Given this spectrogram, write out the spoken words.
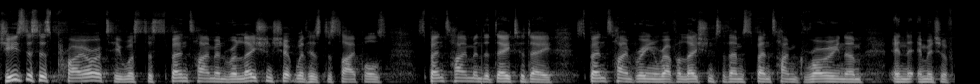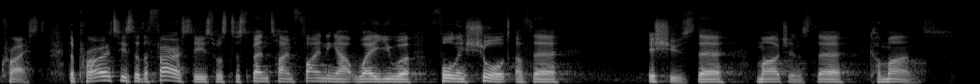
Jesus' priority was to spend time in relationship with his disciples, spend time in the day to day, spend time bringing revelation to them, spend time growing them in the image of Christ. The priorities of the Pharisees was to spend time finding out where you were falling short of their issues, their margins, their commands.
